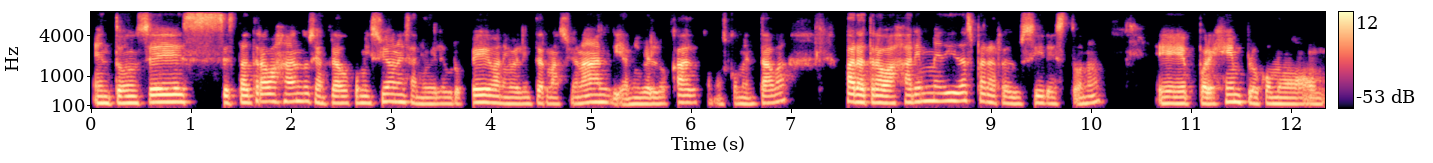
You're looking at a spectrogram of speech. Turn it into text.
Entonces, se está trabajando, se han creado comisiones a nivel europeo, a nivel internacional y a nivel local, como os comentaba, para trabajar en medidas para reducir esto, ¿no? Eh, por ejemplo, como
